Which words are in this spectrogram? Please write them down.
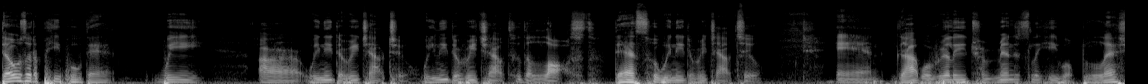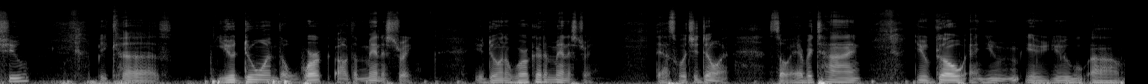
those are the people that we are we need to reach out to. We need to reach out to the lost. That's who we need to reach out to. And God will really tremendously, He will bless you because you're doing the work of the ministry. You're doing the work of the ministry. That's what you're doing. So every time you go and you you, you um,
